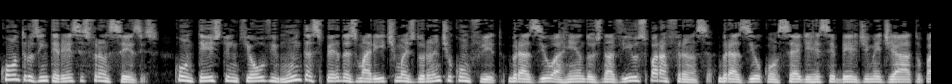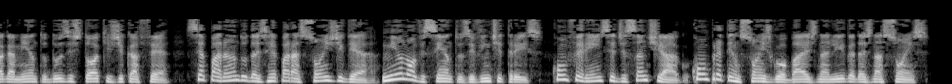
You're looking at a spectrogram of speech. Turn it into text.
contra os interesses franceses, contexto em que houve muitas perdas marítimas durante o conflito. Brasil arrenda os navios para a França. Brasil consegue receber de imediato o pagamento dos estoques de café, separando das reparações de guerra. 1923, Conferência de Santiago. Com pretensões globais na Liga das Nações,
